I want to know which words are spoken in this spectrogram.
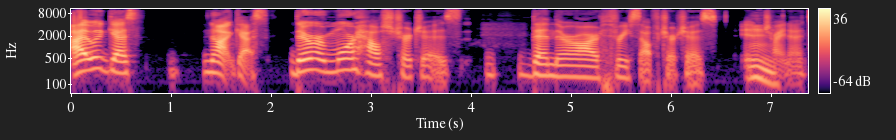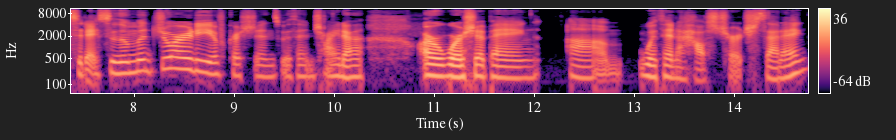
I would guess, not guess, there are more house churches than there are three self churches in mm. China today. So the majority of Christians within China are worshiping um, within a house church setting.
